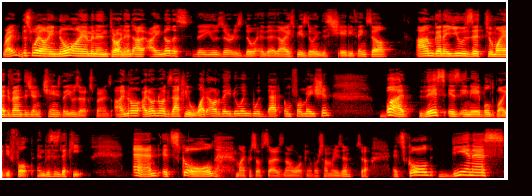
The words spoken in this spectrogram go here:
right? This way, I know I am an intranet. I, I know this the user is doing the, the ISP is doing this shady thing, so I'm gonna use it to my advantage and change the user experience. I know I don't know exactly what are they doing with that information, but this is enabled by default, and this is the key. And it's called Microsoft side is not working for some reason, so it's called DNS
